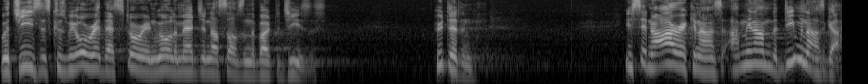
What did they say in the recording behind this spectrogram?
with Jesus, because we all read that story and we all imagined ourselves in the boat with Jesus. Who didn't? You said, No, I recognize, I mean, I'm the demonized guy.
